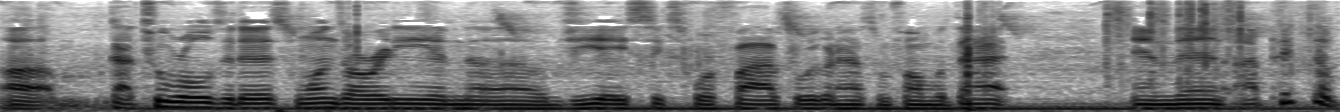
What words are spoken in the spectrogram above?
Um, got two rolls of this. One's already in uh, GA645, so we're gonna have some fun with that. And then I picked up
